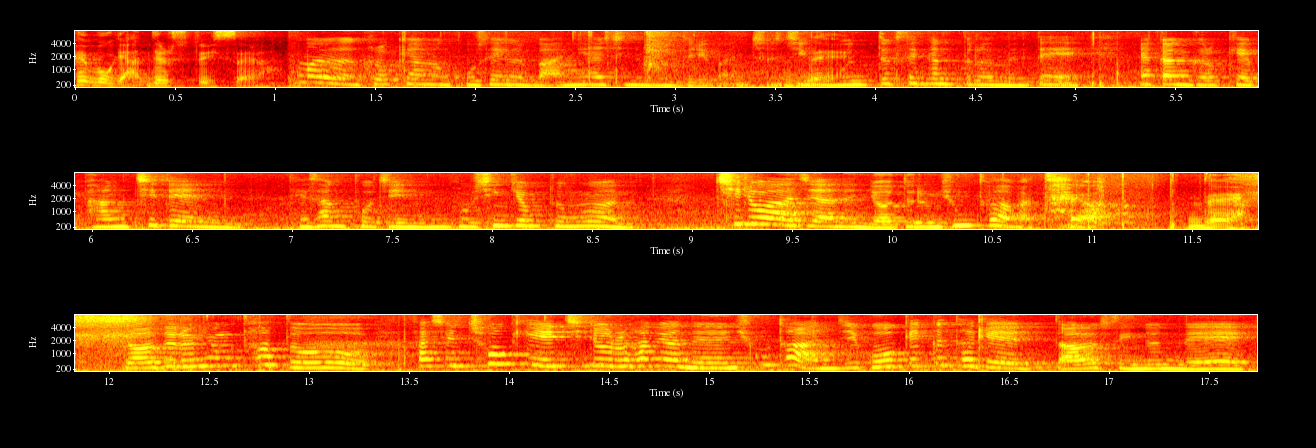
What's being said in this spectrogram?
회복이 안 될 수도 있어요. 정말 그렇게 하면 고생을 많이 하시는 분들이 많죠. 지금 네. 문득 생각 들었는데 약간 그렇게 방치된 대상포진 후 신경통은 치료하지 않은 여드름 흉터와 같아요. 네. 여드름 흉터도 사실 초기에 치료를 하면은 흉터 안 지고 깨끗하게 나을 수 있는데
